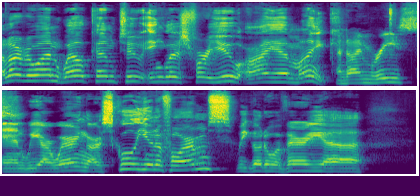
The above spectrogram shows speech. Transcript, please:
Hello, everyone. Welcome to English for You. I am Mike. And I'm Reese. And we are wearing our school uniforms. We go to a very uh,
